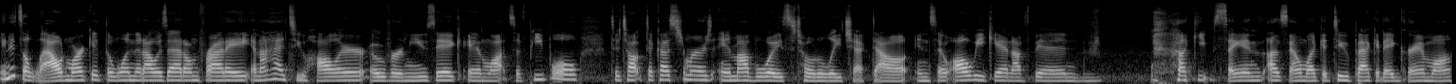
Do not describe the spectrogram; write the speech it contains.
And it's a loud market, the one that I was at on Friday. And I had to holler over music and lots of people to talk to customers. And my voice totally checked out. And so all weekend I've been, I keep saying I sound like a two pack a day grandma.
